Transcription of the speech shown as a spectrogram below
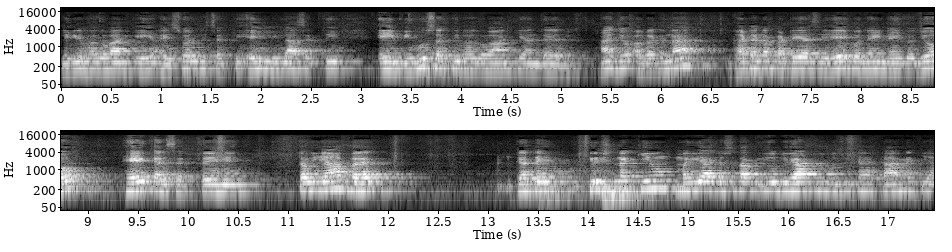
लेकिन भगवान की यही ऐश्वर्य शक्ति, यही लीला शक्ति, यही विभू शक्ति भगवान के अंदर में हाँ जो अघटना, घटना पटया से है, को नहीं नहीं को जो है कर सकते हैं। तब यहाँ पर कहते हैं, कृष्ण क्यों मैया जसोदा को ये विराट रूप दिखाया कारण क्या?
